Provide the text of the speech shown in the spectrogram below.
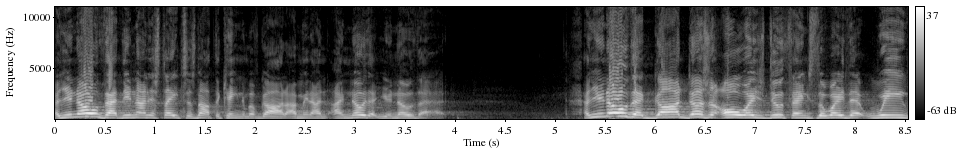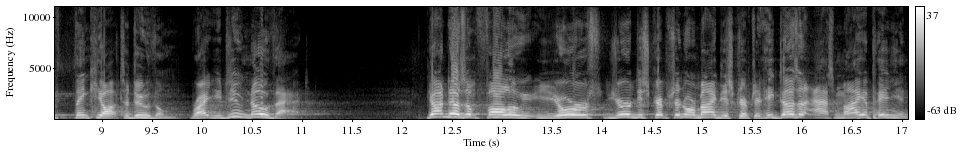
And you know that the United States is not the kingdom of God. I mean, I, I know that you know that. And you know that God doesn't always do things the way that we think He ought to do them, right? You do know that. God doesn't follow your, your description or my description. He doesn't ask my opinion.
